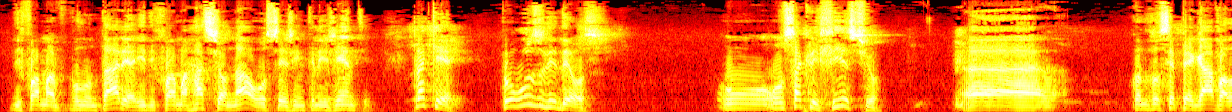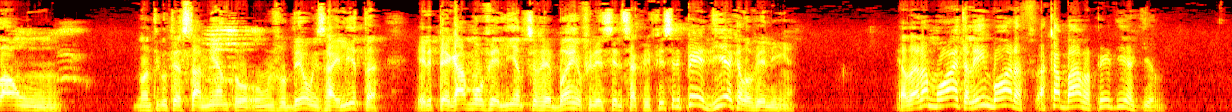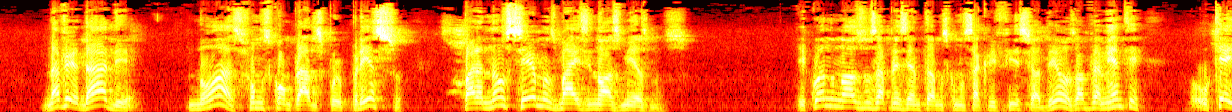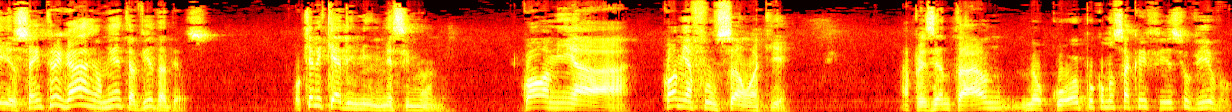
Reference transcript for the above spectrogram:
de forma voluntária e de forma racional, ou seja, inteligente. Para quê? Para o uso de Deus. Um, um sacrifício, uh, quando você pegava lá um, no Antigo Testamento, um judeu, um israelita, ele pegava uma ovelhinha do seu rebanho, oferecia de sacrifício, ele perdia aquela ovelhinha. Ela era morta, ela ia embora, acabava, perdia aquilo. Na verdade, nós fomos comprados por preço para não sermos mais de nós mesmos. E quando nós nos apresentamos como sacrifício a Deus, obviamente, o que é isso? É entregar realmente a vida a Deus. O que Ele quer de mim nesse mundo? Qual a minha qual a minha função aqui? Apresentar o meu corpo como sacrifício vivo.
